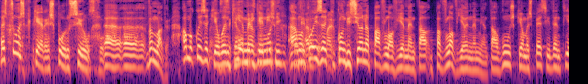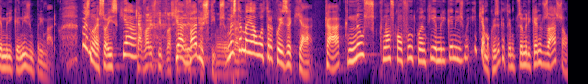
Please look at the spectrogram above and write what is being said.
as pessoas que querem expor o seu. Uh, uh, vamos lá ver. Há uma coisa que é o é anti-americanismo. Há uma coisa que condiciona pavloviamente internamente alguns que é uma espécie de anti-americanismo primário. Mas não é só isso que há. Que há de vários tipos, acho que, que há de vários tipos. Mas também há outra coisa que há, cá que não se, que não se confunde com o anti-americanismo e que é uma coisa que até muitos americanos acham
